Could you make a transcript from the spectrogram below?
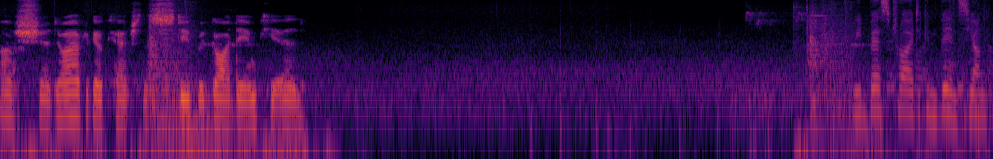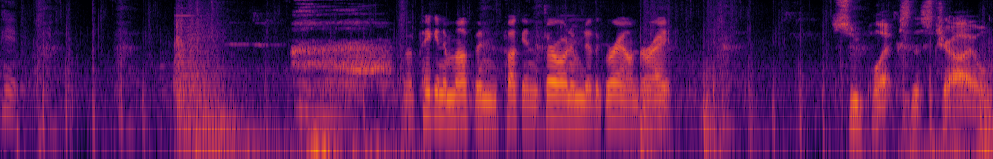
Oh shit, do I have to go catch this stupid goddamn kid? We'd best try to convince young Pip. By picking him up and fucking throwing him to the ground, right? Suplex this child.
